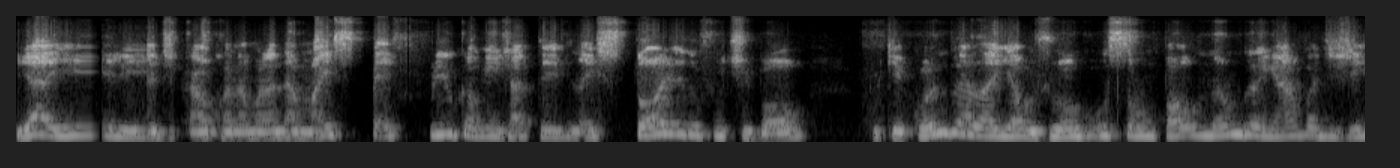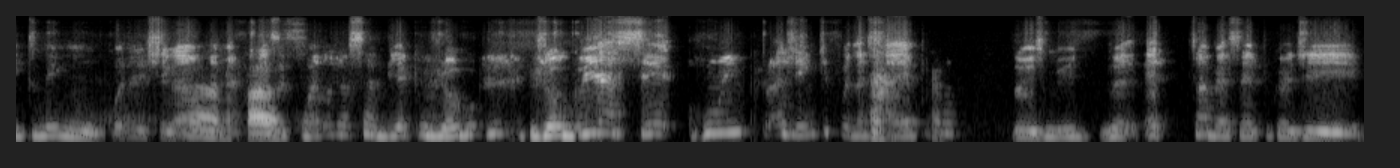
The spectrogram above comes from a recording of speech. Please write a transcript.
E aí ele ia de carro com a namorada mais pé frio que alguém já teve na história do futebol. Porque quando ela ia ao jogo, o São Paulo não ganhava de jeito nenhum. Quando ele chegava não, na minha casa com ela, eu já sabia que o jogo, o jogo ia ser ruim pra gente. Foi nessa época, 2000, é, sabe essa época de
